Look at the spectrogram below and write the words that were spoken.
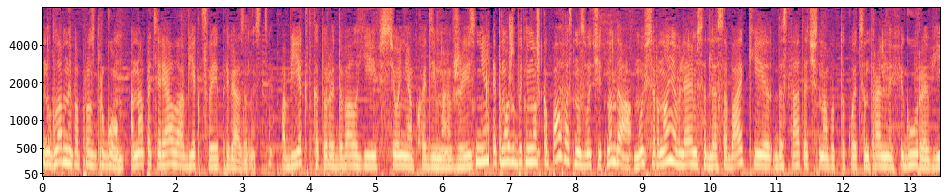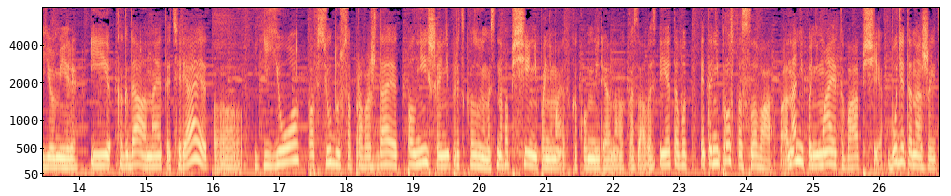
Но главный вопрос в другом. Она потеряла объект своей привязанности. Объект, который давал ей все необходимое в жизни. Это может быть немножко пафосно звучит, но да, мы все равно являемся для собаки достаточно вот такой центральной фигурой в ее мире. И когда она это теряет, э, ее повсюду сопровождает полнейшая непредсказуемость. Она вообще не понимает, в каком мире она оказалась. И это вот, это не просто слова. Она не понимает вообще, будет она жить,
